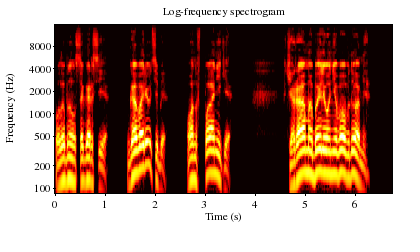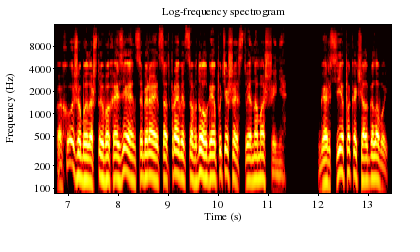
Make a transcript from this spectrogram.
улыбнулся Гарсия. Говорю тебе, он в панике. Вчера мы были у него в доме. Похоже было, что его хозяин собирается отправиться в долгое путешествие на машине. Гарсия покачал головой.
